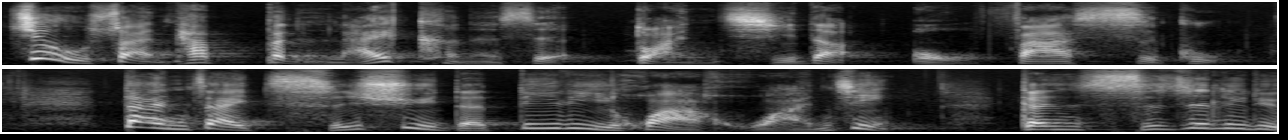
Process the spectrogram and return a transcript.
就算它本来可能是短期的偶发事故。但在持续的低利化环境跟实质利率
